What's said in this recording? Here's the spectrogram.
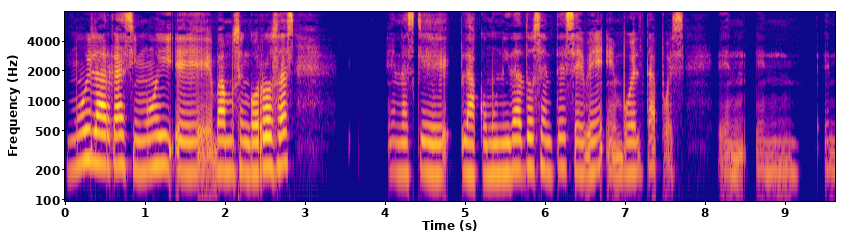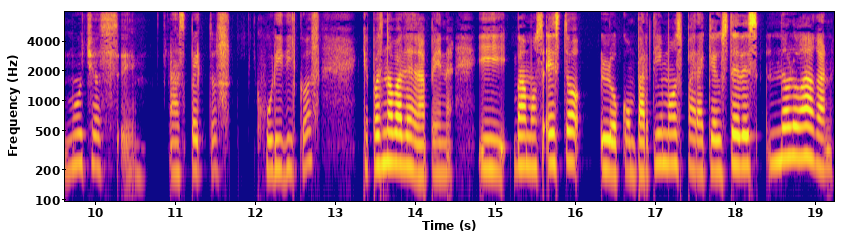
muy largas y muy, eh, vamos, engorrosas, en las que la comunidad docente se ve envuelta, pues, en, en, en muchos eh, aspectos jurídicos que pues no valen la pena. Y vamos, esto lo compartimos para que ustedes no lo hagan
